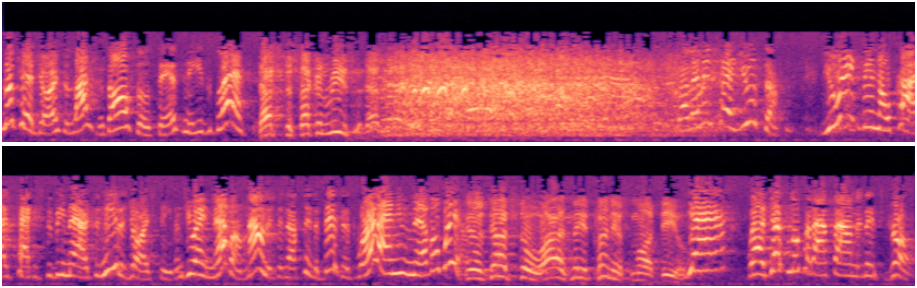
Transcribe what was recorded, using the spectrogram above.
Look here, George, the license also says needs glasses. That's the second reason. That's what I Well, let me tell you something. You ain't been no prize package to be married to neither, George Stevens. You ain't never amounted to nothing in the business world, and you never will. Is that so? I've made plenty of smart deals. Yeah? Well, just look what I found in this drawer.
